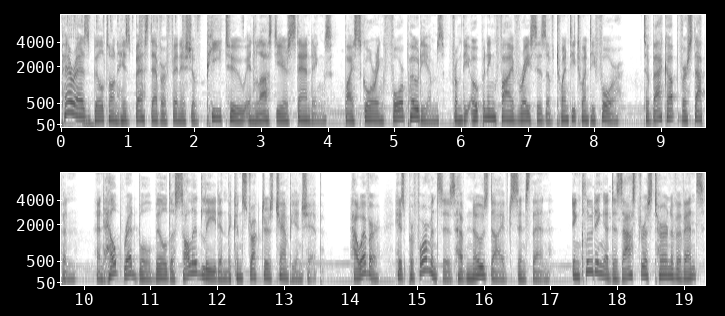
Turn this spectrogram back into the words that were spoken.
Perez built on his best ever finish of P2 in last year's standings by scoring four podiums from the opening five races of 2024 to back up Verstappen and help Red Bull build a solid lead in the Constructors' Championship. However, his performances have nosedived since then, including a disastrous turn of events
